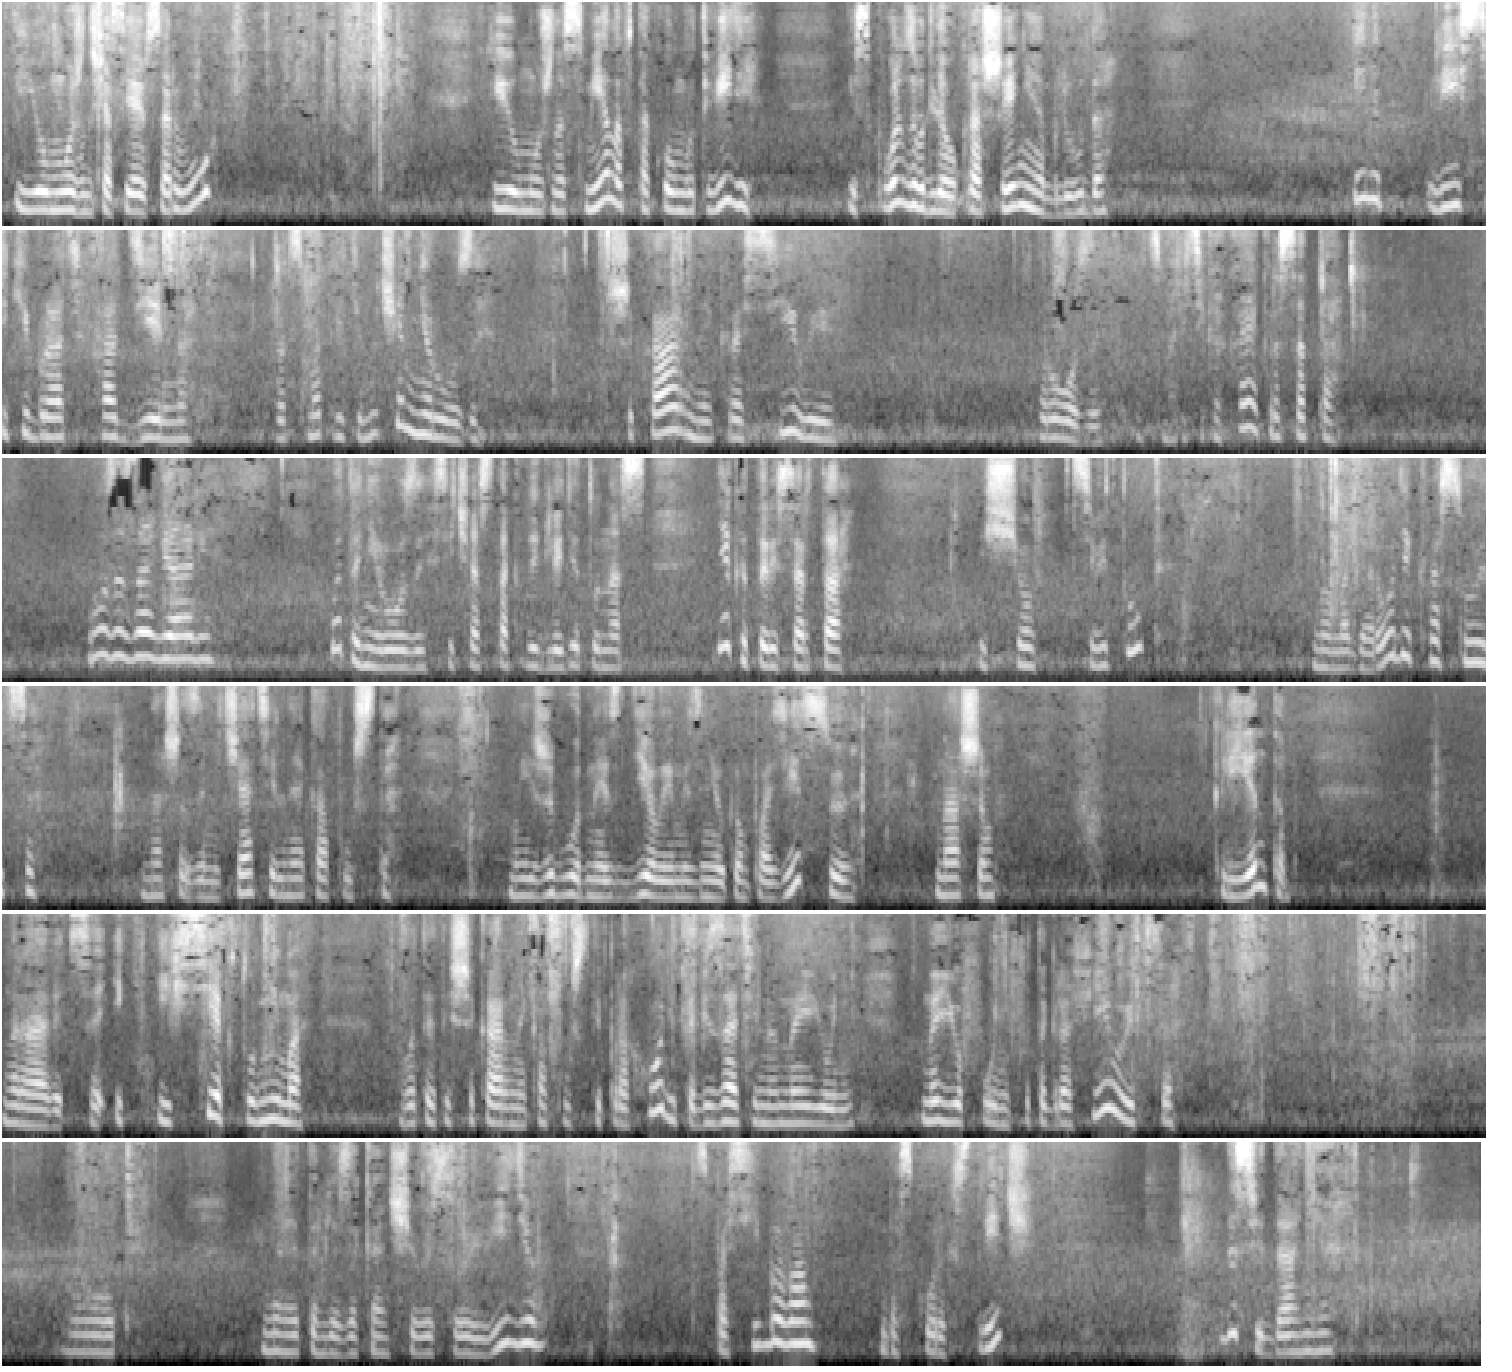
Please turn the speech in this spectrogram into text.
Ее можно, сейчас я ее сорву. Ее можно смело в таком вот виде использовать для украшения блюда. Или листики брать отдельно. Вот смотрите, ну чем не розы? Шикарные, красивые розы. Вот смотрите, какая красота. Розы завяли. Вот они розы. Сейчас так выглядят у нас. Некоторые сорта еще цветут, но на огороде красуется наша замечательная капуста. Мы ежегодно сделаем из нее композицию нашим клиентам. Нравится. И, и все, кто мимо вот этой шикарной капусты проходит, обязательно на ее, на ее фоне фотографируется. Вот. На этом я заканчиваю свое видео. Спасибо вам. До скорых встреч. свидания.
